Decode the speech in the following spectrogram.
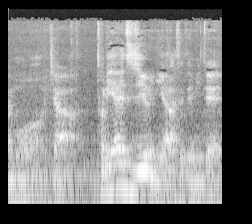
ーもうじゃあとりあえず自由にやらせてみて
